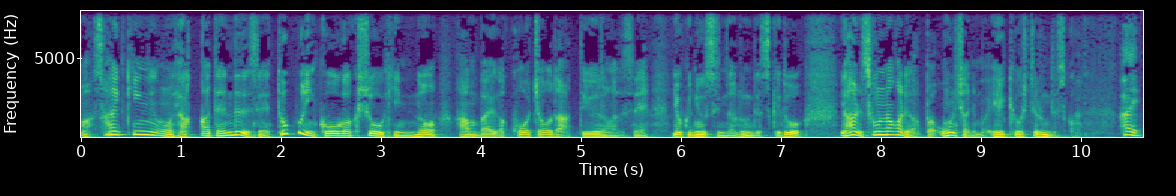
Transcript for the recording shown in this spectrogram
まあ、最近の百貨店でですね、特に高額商品の販売が好調だっていうのがですね、よくニュースになるんですけど、やはりその中ではやっぱり御社にも影響してるんですか？はい、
